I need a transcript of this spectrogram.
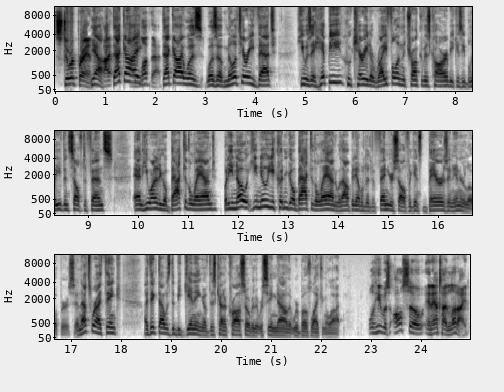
Stewart Brand. Yeah, I- that guy. I love that. That guy was was a military vet. He was a hippie who carried a rifle in the trunk of his car because he believed in self defense, and he wanted to go back to the land. But he know he knew you couldn't go back to the land without being able to defend yourself against bears and interlopers. And that's where I think I think that was the beginning of this kind of crossover that we're seeing now that we're both liking a lot. Well, he was also an anti-luddite.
